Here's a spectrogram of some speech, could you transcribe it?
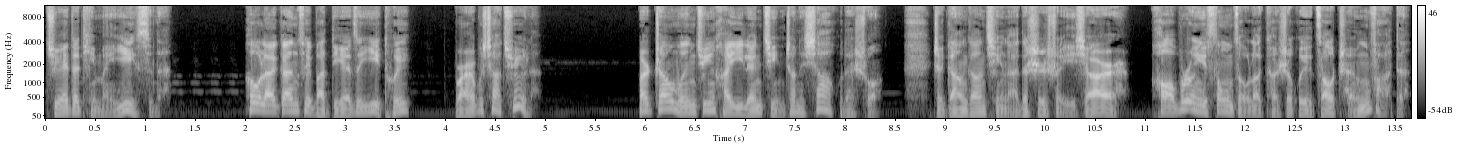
觉得挺没意思的。后来干脆把碟子一推，玩不下去了。而张文军还一脸紧张的吓唬他说：“这刚刚请来的是水仙儿，好不容易送走了，可是会遭惩罚的。”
